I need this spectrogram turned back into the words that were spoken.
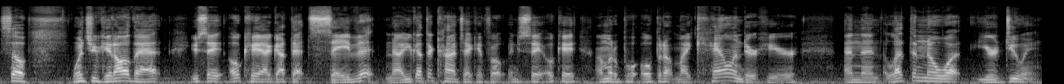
So once you get all that, you say, okay, I got that, save it. Now you got their contact info, and you say, okay, I'm going to open up my calendar here, and then let them know what you're doing.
